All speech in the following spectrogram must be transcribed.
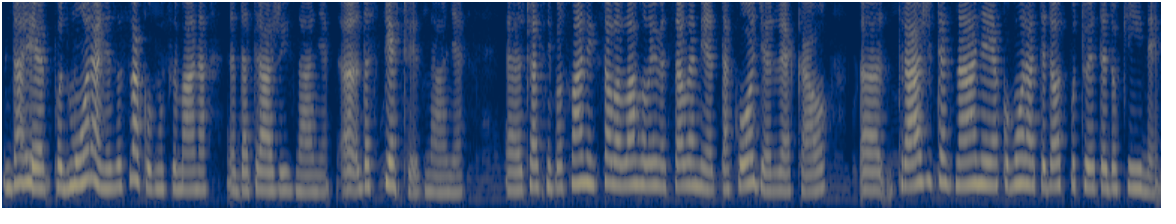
da je podmoranje za svakog muslimana da traži znanje, da stječe znanje. E, časni poslanik sallallahu alejhi ve sellem je također rekao e, tražite znanje i ako morate da otputujete do Kine. E,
